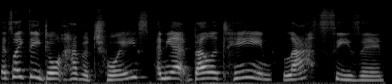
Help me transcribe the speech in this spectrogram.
It's like they don't have a choice. And yet, Beltane last season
